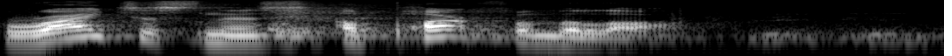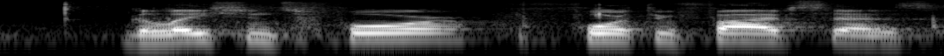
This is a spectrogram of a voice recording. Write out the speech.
righteousness apart from the law. Galatians 4 4 through 5 says,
